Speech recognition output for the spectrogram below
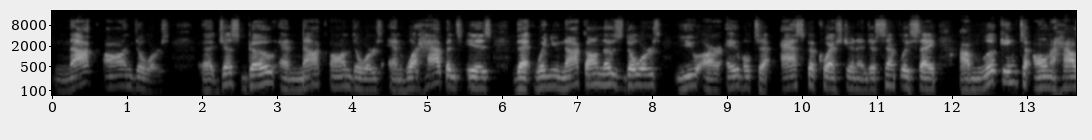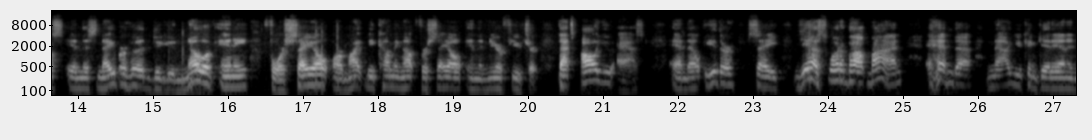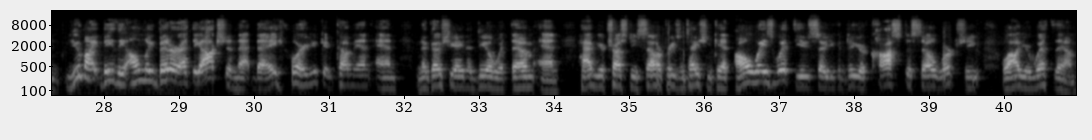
knock on doors. Uh, just go and knock on doors. And what happens is that when you knock on those doors, you are able to ask a question and just simply say, I'm looking to own a house in this neighborhood. Do you know of any for sale or might be coming up for sale in the near future. That's all you ask. And they'll either say, Yes, what about mine? And uh, now you can get in, and you might be the only bidder at the auction that day where you can come in and negotiate a deal with them and have your trusty seller presentation kit always with you so you can do your cost to sell worksheet while you're with them.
